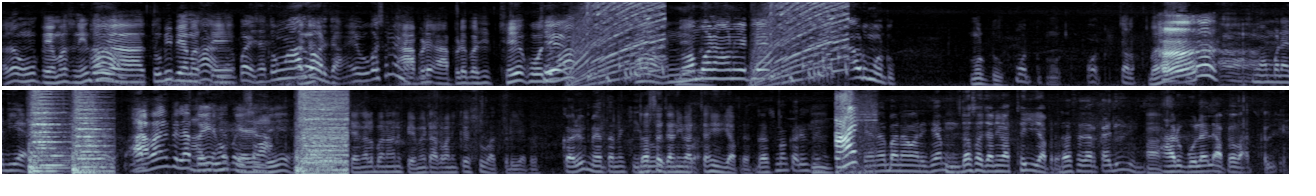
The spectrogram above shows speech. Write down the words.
અરે હું ફેમસ નહીં થયું યાર તું બી ફેમસ થઈ છે. પૈસા તો હું આલો અડધા એવું કશું નહીં. આપણે આપણે પછી છે. ખોજમાં ન બનાવવાનું એટલે આવડું મોટું. મોટું. મોટું. મોટું. ચલો. બસ. નોમ બનાવી દઈએ આવા પેલા ભાઈ હું કહે ચેનલ બનાવવાની પેમેન્ટ આપવાની કે શું વાત કરીએ આપણે? કર્યું મેં તને કીધું. દસ હજારની વાત થઈ ગઈ આપણે. દસમાં કર્યું છે? ચેનલ બનાવવાની છે એમ ને? દસ વાત થઈ ગઈ આપણે. દસ કહી દીધી. સારું બોલાય લે આપણે વાત કરી લઈએ.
